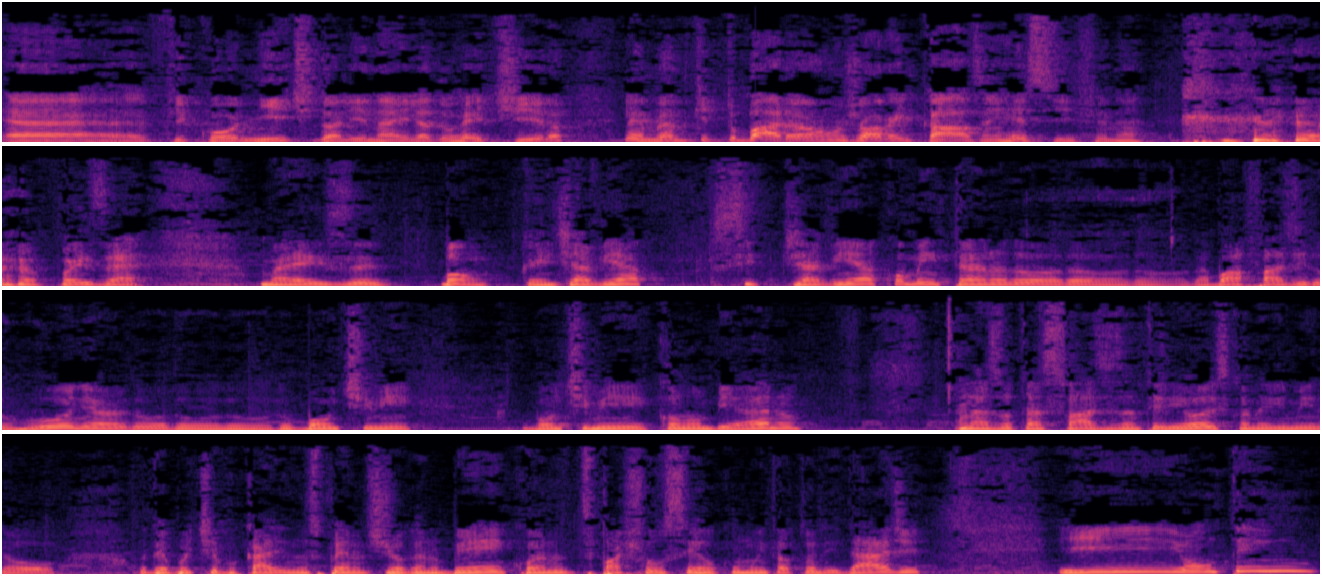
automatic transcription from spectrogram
é, ficou nítido ali na Ilha do Retiro. Lembrando que Tubarão joga em casa em Recife, né? pois é. Mas, bom, a gente já vinha, já vinha comentando do, do, da boa fase do Júnior, do, do, bom time bom time colombiano nas outras fases anteriores, quando eliminou o Deportivo Cali nos pênaltis jogando bem, quando despachou o Cerro com muita autoridade. E ontem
